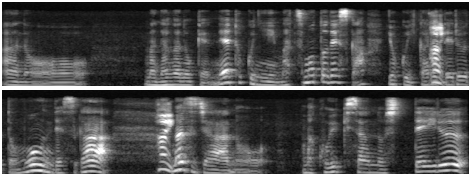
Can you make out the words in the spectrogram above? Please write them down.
あのまあ、長野県ね特に松本ですか？よく行かれてると思うんですが、はい。まずじゃああの、まあ、小雪さんの知っている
